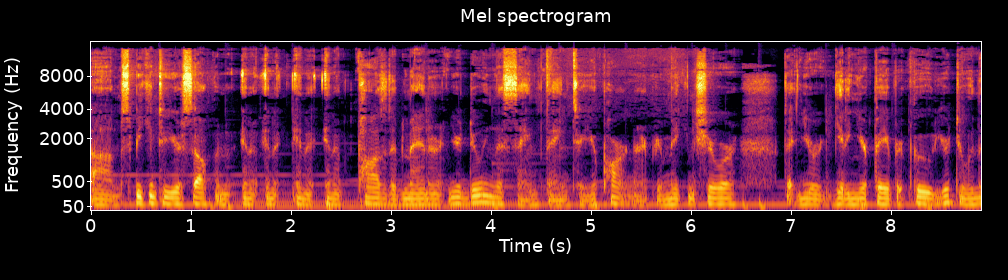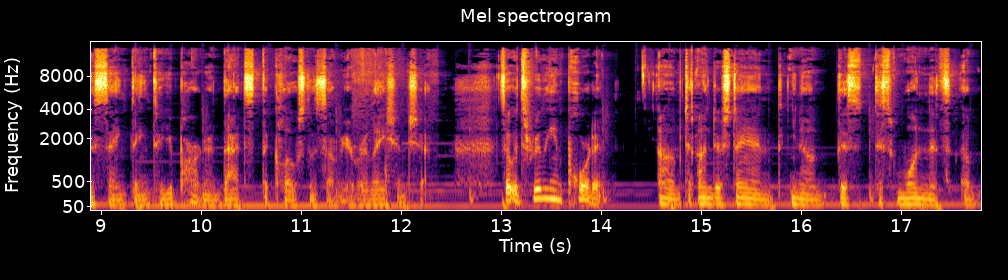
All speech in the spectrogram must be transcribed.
um, speaking to yourself in, in, a, in, a, in, a, in a positive manner, you're doing the same thing to your partner. If you're making sure that you're getting your favorite food, you're doing the same thing to your partner. That's the closeness of your relationship. So it's really important um, to understand, you know, this this oneness of,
